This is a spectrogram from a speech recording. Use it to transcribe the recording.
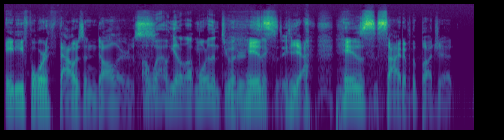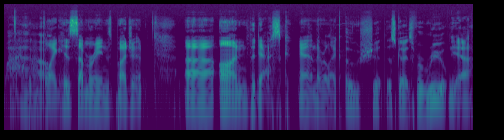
eighty-four thousand dollars. Oh wow, he had a lot more than His 260. yeah, his side of the budget, Wow. like his submarine's budget, uh, on the desk, and they were like, "Oh shit, this guy's for real." Yeah.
